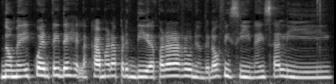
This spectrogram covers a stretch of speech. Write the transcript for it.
no me di cuenta y dejé la cámara prendida para la reunión de la oficina y salí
